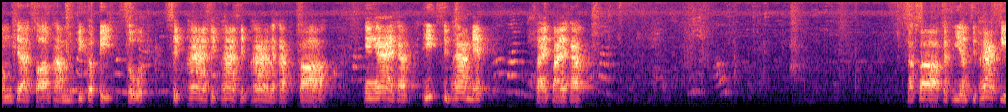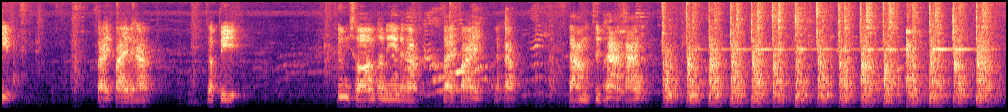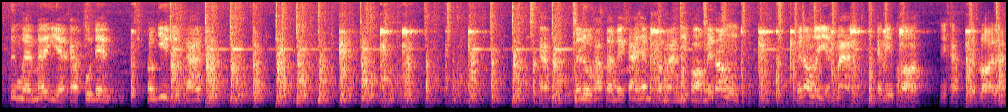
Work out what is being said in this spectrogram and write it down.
ผมจะสอนทำพริกกะปิสูตร 15 15 15 นะครับ ก็ง่ายๆครับพริก 15 เม็ดใส่ไปครับ แล้วก็กระเทียม 15 กีบใส่ไปนะครับกะปิครึ่งช้อนเท่านี้นะครับ ใส่ไปนะครับตำ15 ครั้ง ซึ่งมันไม่ละเอียดครับพูดเล่นต้อง 20 ครั้ง ครับมาดูครับตามใกล้ๆให้มันประมาณนี้พอไม่ต้องไม่ต้องละเอียดมากแค่นี้พอนี่ครับเรียบร้อยแล้ว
